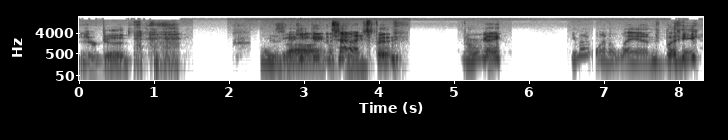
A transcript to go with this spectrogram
You're good. I keep getting attacked, but. Okay. You might want to land, buddy.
